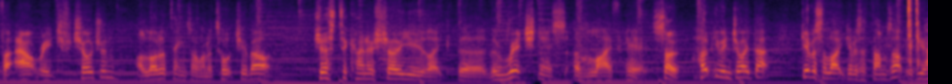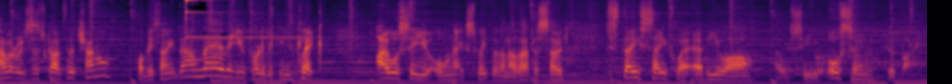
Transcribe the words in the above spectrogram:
for outreach for children, a lot of things I want to talk to you about, just to kind of show you like the, the richness of life here. So hope you enjoyed that. Give us a like, give us a thumbs up. If you haven't already subscribed to the channel, probably something down there that you probably can click I will see you all next week with another episode. Stay safe wherever you are. I will see you all soon. Goodbye.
